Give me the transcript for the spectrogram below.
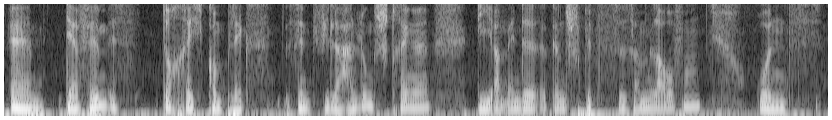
Ähm, der Film ist doch recht komplex. Es sind viele Handlungsstränge, die am Ende ganz spitz zusammenlaufen. Und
